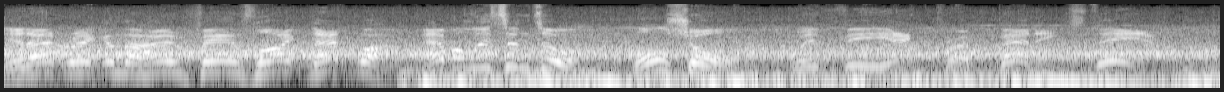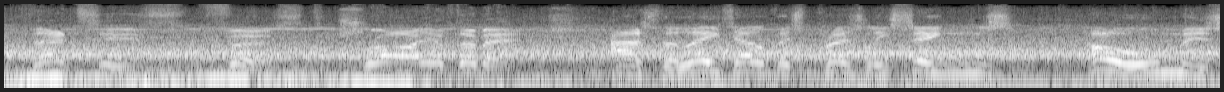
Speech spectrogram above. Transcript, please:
You don't reckon the home fans like that one? Have a listen to him. Walshaw with the acrobatics there. That's his first try of the match. As the late Elvis Presley sings, home is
